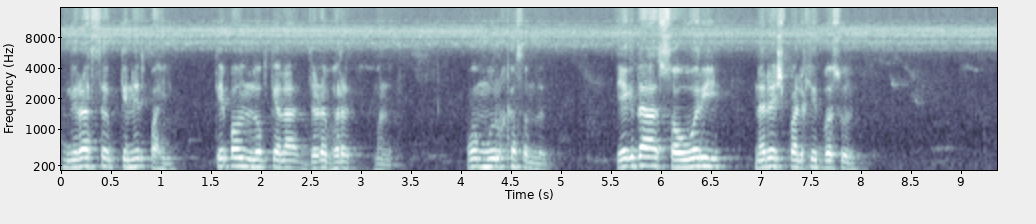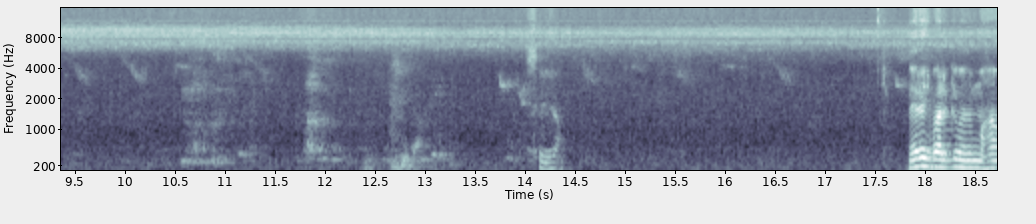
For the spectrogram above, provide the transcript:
निरासक्तीनेच पाही ते पाहून लोक त्याला जड भरत म्हणत व मूर्ख समजत एकदा सौवरी नरेश पालखीत बसून नरेश नरेश पालखीमधून महा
